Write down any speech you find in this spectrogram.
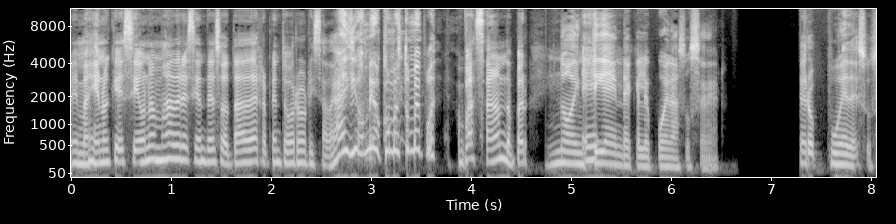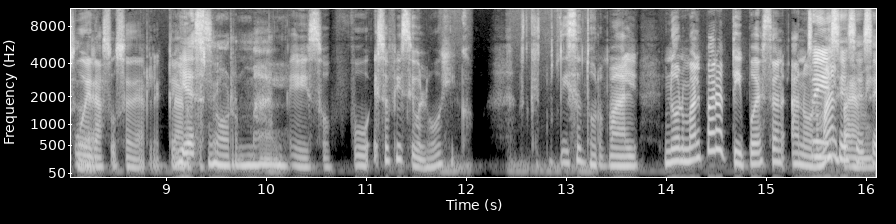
Me imagino que si una madre siente eso, está de repente horrorizada. Ay, Dios mío, ¿cómo esto me puede estar pasando? Pero, No entiende que le pueda suceder. pero puede suceder. Pueda sucederle, claro. y es sí. normal. Eso, eso es fisiológico. Es que tú dices normal. Normal para ti puede ser anormal sí, para sí, mí. sí,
